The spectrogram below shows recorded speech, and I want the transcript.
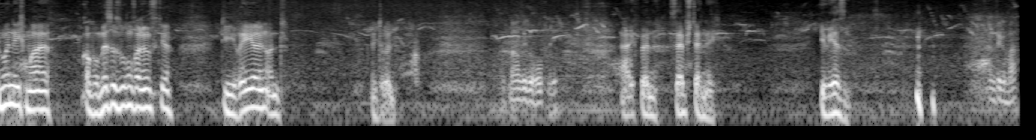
Nur nicht mal Kompromisse suchen vernünftig, die regeln und nicht drin. Was machen Sie beruflich? Ja, ich bin selbstständig gewesen. Was haben Sie gemacht?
